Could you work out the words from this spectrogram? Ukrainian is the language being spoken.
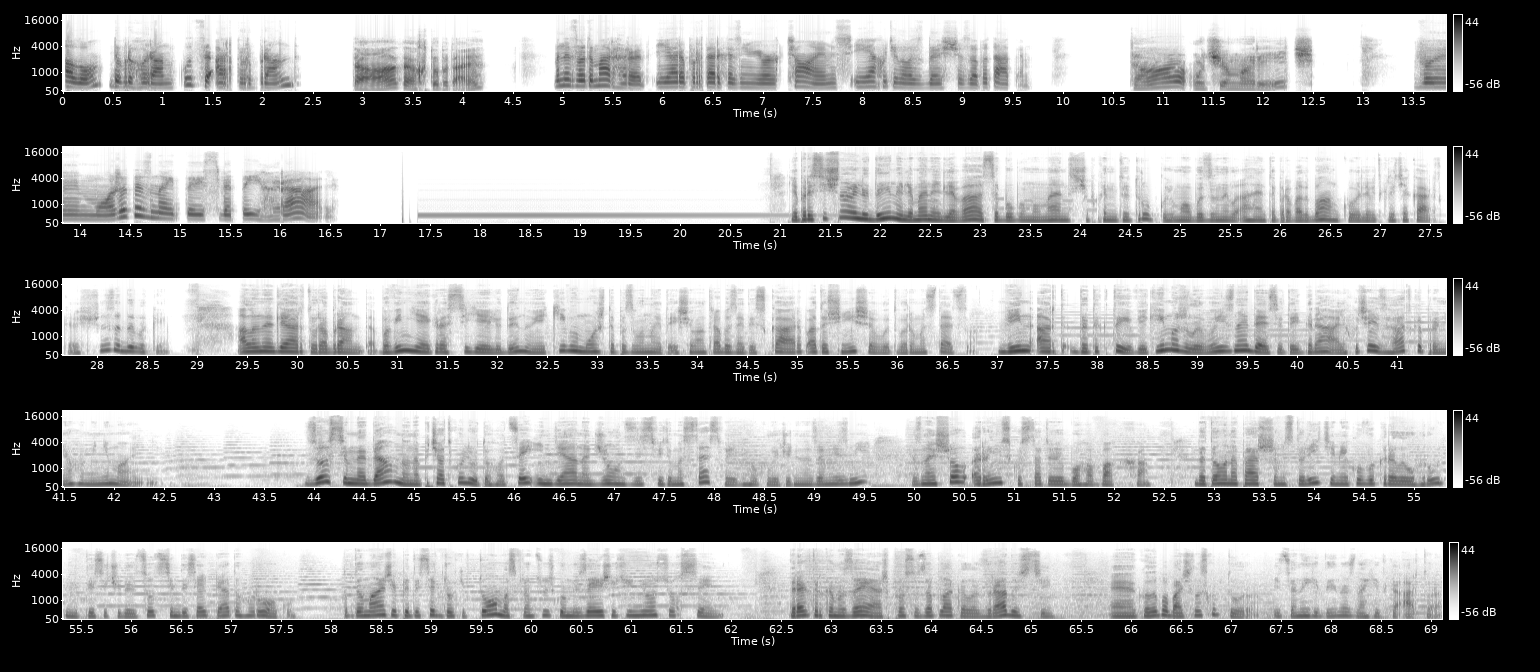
Алло, доброго ранку, це Артур Бранд. Так, а хто питає? Мене звати Маргарет, я репортерка з New York Times, і я хотіла вас дещо запитати. Та у чому річ? Ви можете знайти святий Грааль? Для пересічної людини, для мене і для вас це був би момент, щоб кинути трубку, йому би дзвонили агенти Приватбанку для відкриття картки. Що за дивики? Але не для Артура Бранда, бо він є якраз цією людиною, якій ви можете позвонити, якщо вам треба знайти скарб, а точніше витвори мистецтва. Він арт-детектив, який, можливо, і знайде святий Грааль, хоча й згадки про нього мінімальні. Зовсім недавно, на початку лютого, цей Індіана Джонс зі світу мистецтва, як його кличуть іноземні ЗМІ, знайшов римську статую бога Вакха, датована першим століттям, яку викрили у грудні 1975 року, тобто майже 50 років тому з французького музею шочіньо сюрсень Директорка музею аж просто заплакала з радості, е, коли побачила скульптуру, і це не єдина знахідка Артура.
